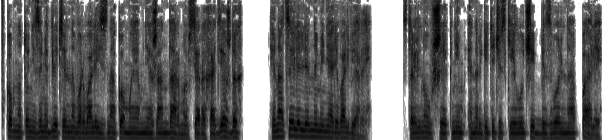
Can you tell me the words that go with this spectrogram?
В комнату незамедлительно ворвались знакомые мне жандармы в серых одеждах и нацелили на меня револьверы. Стрельнувшие к ним энергетические лучи безвольно опали,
